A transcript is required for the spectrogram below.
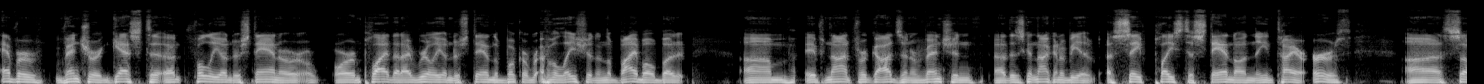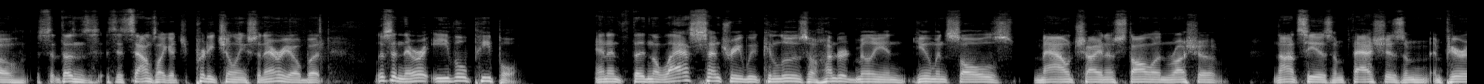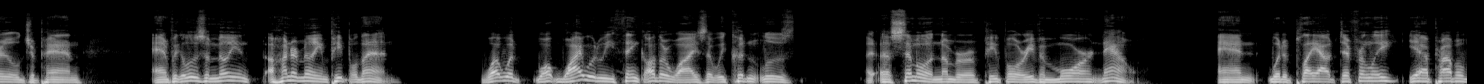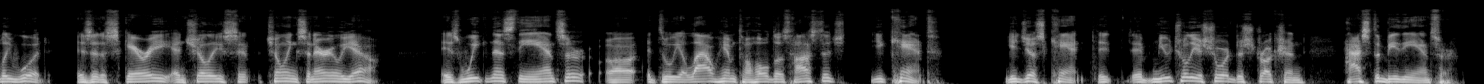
ever venture a guess to fully understand or, or, or, imply that I really understand the book of Revelation and the Bible, but, um, if not for God's intervention, uh, there's not going to be a, a, safe place to stand on the entire earth. Uh, so it doesn't, it sounds like a pretty chilling scenario, but listen, there are evil people and in, the last century, we can lose 100 million human souls. Mao, China, Stalin, Russia, Nazism, fascism, imperial Japan. And if we could lose a million, a hundred million people then, what would, what, why would we think otherwise that we couldn't lose a, a similar number of people or even more now? And would it play out differently? Yeah, probably would. Is it a scary and chilly, chilling scenario? Yeah. Is weakness the answer? Uh, do we allow him to hold us hostage? You can't. You just can't. It, it, mutually assured destruction has to be the answer.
